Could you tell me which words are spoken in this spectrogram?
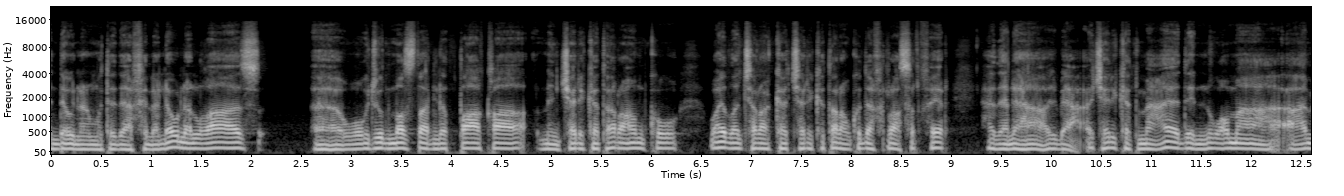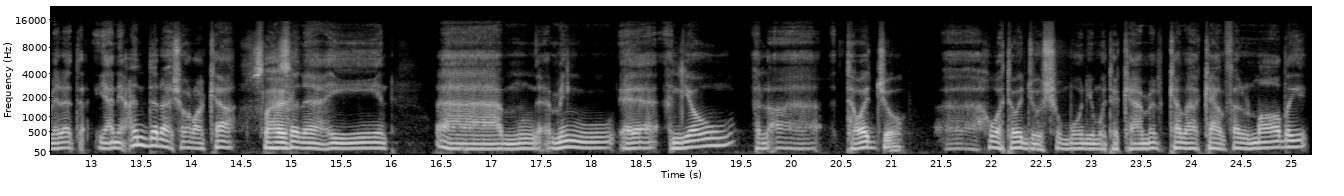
الدولة المتداخلة. لولا الغاز ووجود مصدر للطاقة من شركة أرامكو وأيضا شراكات شركة أرامكو داخل رأس الخير. هذا لها شركة معادن وما عملت. يعني عندنا شركاء صحيح. صناعيين. آم، من آه، اليوم ال- آه، التوجه آه، هو توجه شمولي متكامل. كما كان في الماضي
